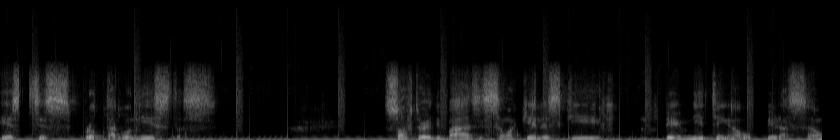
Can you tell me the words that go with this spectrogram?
estes protagonistas. Software de base são aqueles que permitem a operação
